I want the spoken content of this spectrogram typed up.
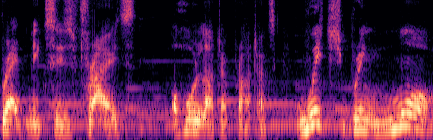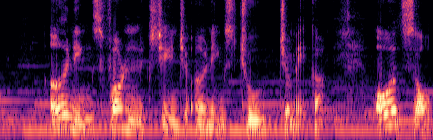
bread mixes, fries, a whole lot of products, which bring more earnings, foreign exchange earnings to Jamaica. Also,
